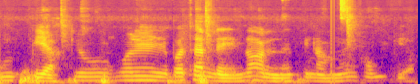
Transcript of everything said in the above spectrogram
ผมเปียกอยู่เพราะนี่เพราะท่านได้นอนนะพี่น้องให้ผมเปียก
